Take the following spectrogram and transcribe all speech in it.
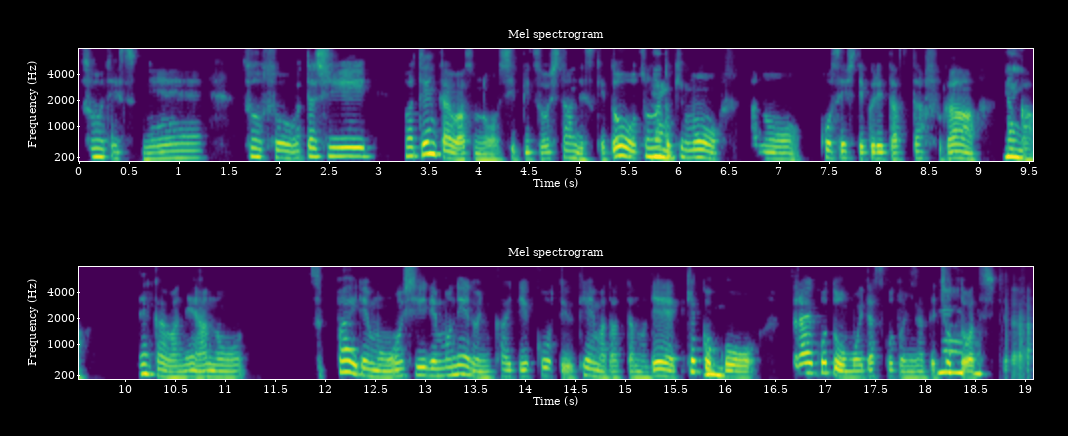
そうですね。そうそう、私は前回はその執筆をしたんですけど、その時も、あの、構成してくれたスタッフが、なんか、前回はね、あの、酸っぱいレモン美味しいレモネードに変えていこうっていうテーマだったので、結構こう、辛いことを思い出すことになって、ちょっと私が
